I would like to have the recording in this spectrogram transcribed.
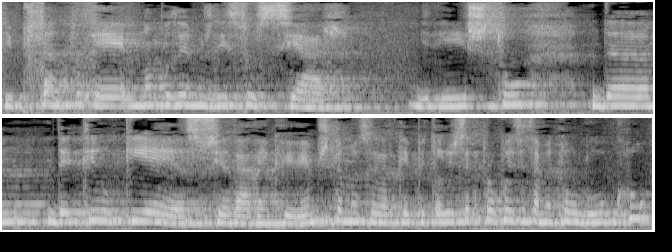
E, portanto, é, não podemos dissociar isto da, daquilo que é a sociedade em que vivemos, que é uma sociedade capitalista que procura essencialmente o lucro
